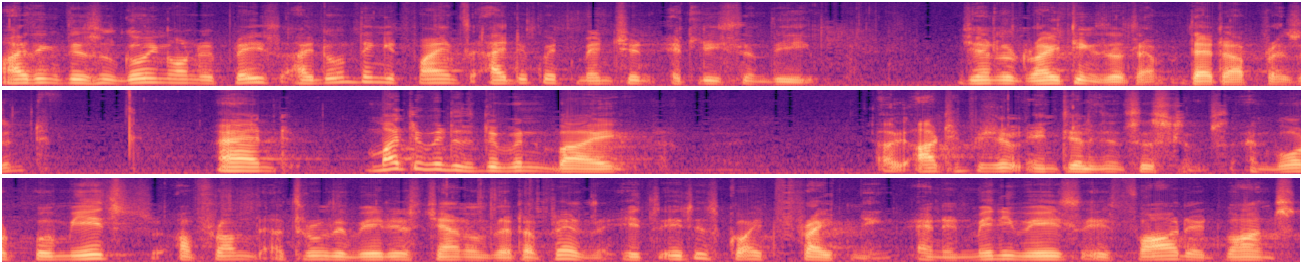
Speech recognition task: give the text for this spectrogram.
I think this is going on at pace. I don't think it finds adequate mention, at least in the general writings that are, that are present. And much of it is driven by uh, artificial intelligence systems and what permeates from through the various channels that are present. It, it is quite frightening and in many ways is far advanced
